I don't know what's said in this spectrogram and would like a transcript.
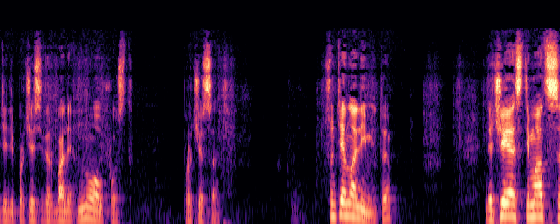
de procese verbale nu au fost procesate. Suntem la limită. De aceea, stimați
